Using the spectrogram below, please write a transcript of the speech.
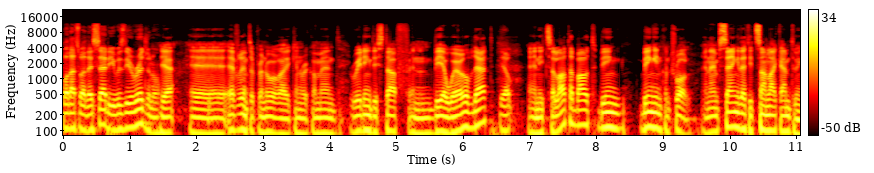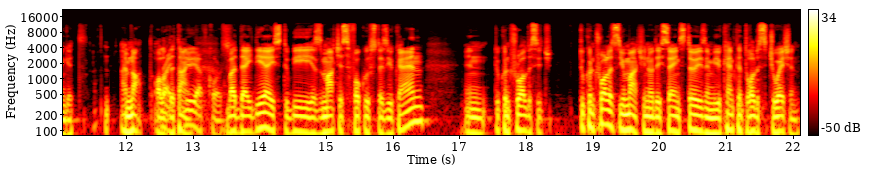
Well, that's why they said he was the original. Yeah, uh, every entrepreneur I can recommend reading this stuff and be aware of that. Yep. And it's a lot about being being in control. And I'm saying that it's not like I'm doing it. I'm not all of the time. Yeah, of course. But the idea is to be as much as focused as you can, and to control the situ- to control as you much. You know, they say in Stoicism you can't control the situation,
